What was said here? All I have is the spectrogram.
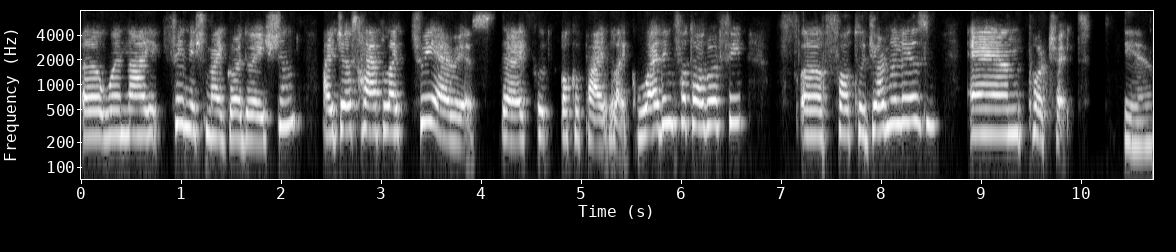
uh, when i finished my graduation i just have like three areas that i could occupy like wedding photography uh, photojournalism and portrait. Yeah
